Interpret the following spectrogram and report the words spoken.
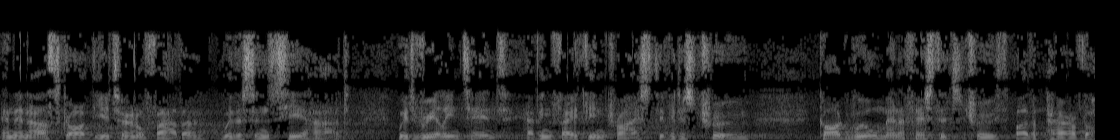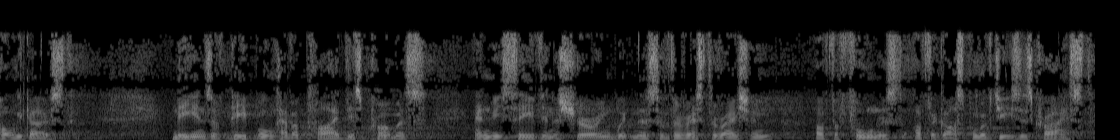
and then ask God, the Eternal Father, with a sincere heart, with real intent, having faith in Christ, if it is true, God will manifest its truth by the power of the Holy Ghost. Millions of people have applied this promise and received an assuring witness of the restoration of the fullness of the gospel of Jesus Christ.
